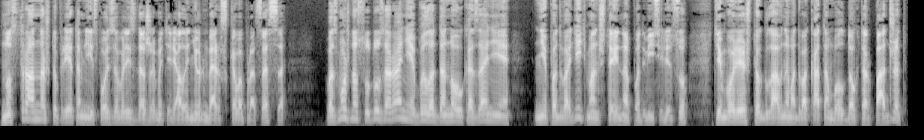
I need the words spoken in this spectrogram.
но странно, что при этом не использовались даже материалы Нюрнбергского процесса. Возможно, суду заранее было дано указание не подводить Манштейна под виселицу, тем более что главным адвокатом был доктор Паджет,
